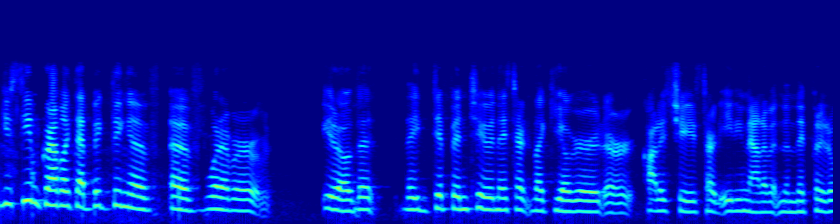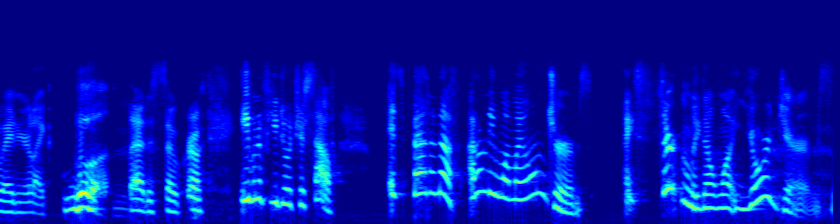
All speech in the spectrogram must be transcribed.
you see them grab like that big thing of of whatever, you know, that they dip into and they start like yogurt or cottage cheese, start eating out of it, and then they put it away, and you're like, that is so gross. Even if you do it yourself, it's bad enough. I don't even want my own germs. I certainly don't want your germs.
